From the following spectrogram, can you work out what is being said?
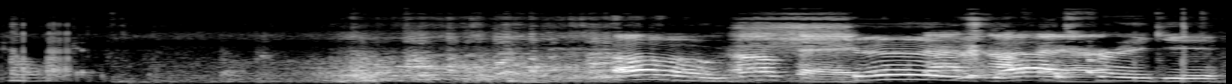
kind of like it. Oh, Okay, shoot. that's not That's fair. freaky.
